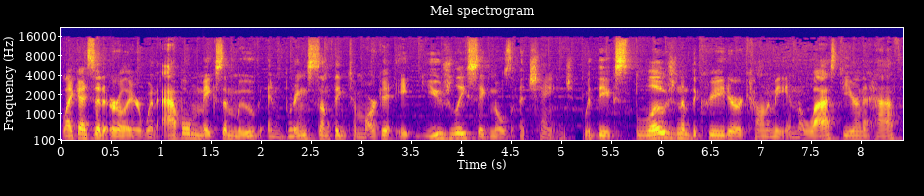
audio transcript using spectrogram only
Like I said earlier, when Apple makes a move and brings something to market, it usually signals a change. With the explosion of the creator economy in the last year and a half,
